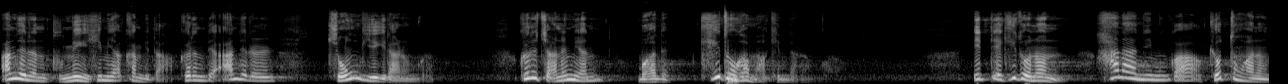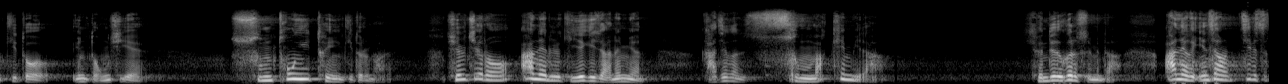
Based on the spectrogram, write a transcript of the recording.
아내는 분명히 힘이 약합니다. 그런데 아내를 얘기를 하는 거예요. 그렇지 않으면 뭐가 돼? 기도가 막힌다는 거예요. 이때 기도는 하나님과 교통하는 기도인 동시에 숨통이 트인 기도를 말해요. 실제로 아내를 기억하지 않으면 가정은 숨 막힙니다. 현대도 그렇습니다. 아내가 인상을 집에서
